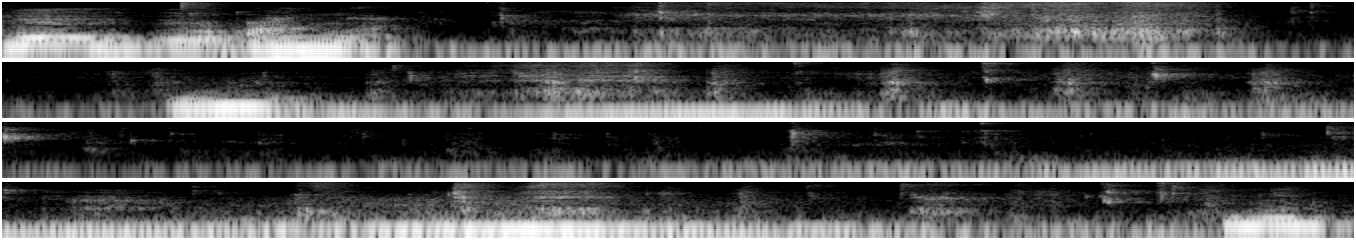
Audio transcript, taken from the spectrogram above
음, 이것도 맛있네. 음. 음.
